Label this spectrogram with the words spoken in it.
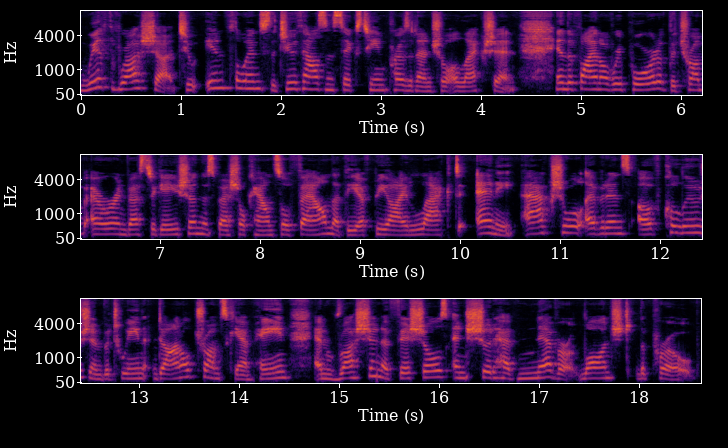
with Russia to influence the 2016 presidential election. In the final report of the Trump era investigation, the special counsel found that the FBI lacked any actual evidence of collusion between Donald Trump's campaign and Russian officials officials and should have never launched the probe.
